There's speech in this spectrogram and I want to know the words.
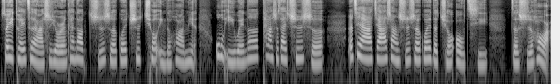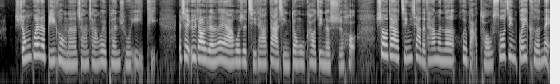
所以推测啊，是有人看到食蛇龟吃蚯蚓的画面，误以为呢它是在吃蛇。而且啊，加上食蛇龟的求偶期的时候啊，雄龟的鼻孔呢常常会喷出液体。而且遇到人类啊，或是其他大型动物靠近的时候，受到惊吓的它们呢，会把头缩进龟壳内，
